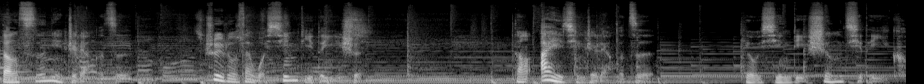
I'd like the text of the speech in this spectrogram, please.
当思念这两个字坠落在我心底的一瞬，当爱情这两个字由心底升起的一刻。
